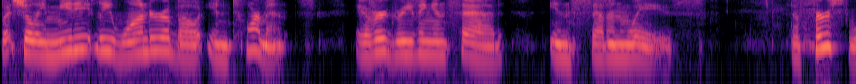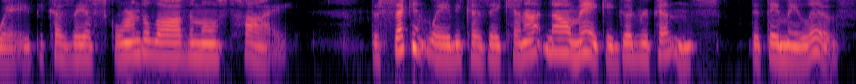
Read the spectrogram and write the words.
but shall immediately wander about in torments, ever grieving and sad, in seven ways. The first way, because they have scorned the law of the Most High. The second way, because they cannot now make a good repentance, that they may live.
